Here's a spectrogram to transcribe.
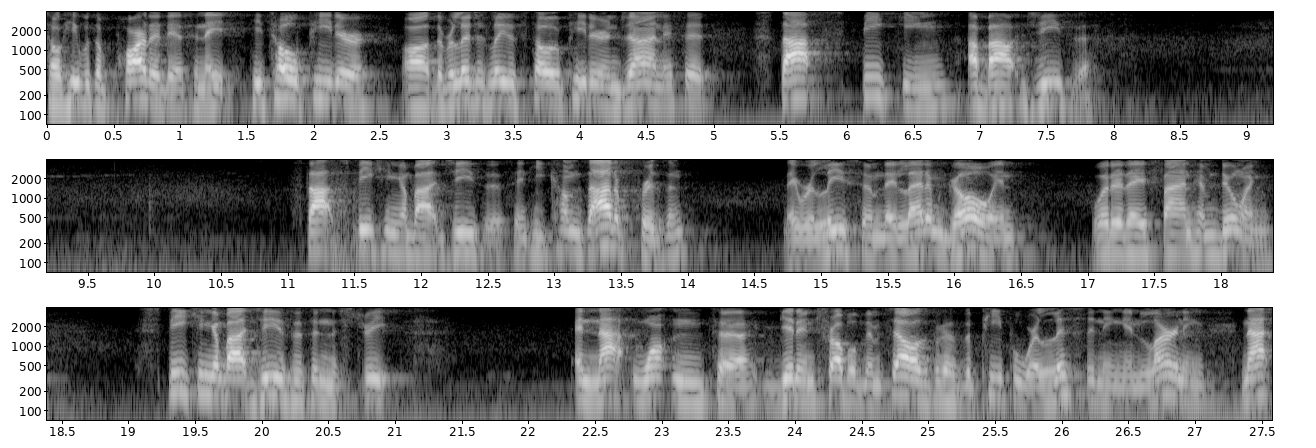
So he was a part of this. And they, he told Peter, uh, the religious leaders told Peter and John, they said, Stop speaking about Jesus. Stop speaking about Jesus. And he comes out of prison. They release him, they let him go. And what do they find him doing? Speaking about Jesus in the streets and not wanting to get in trouble themselves because the people were listening and learning. Not,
